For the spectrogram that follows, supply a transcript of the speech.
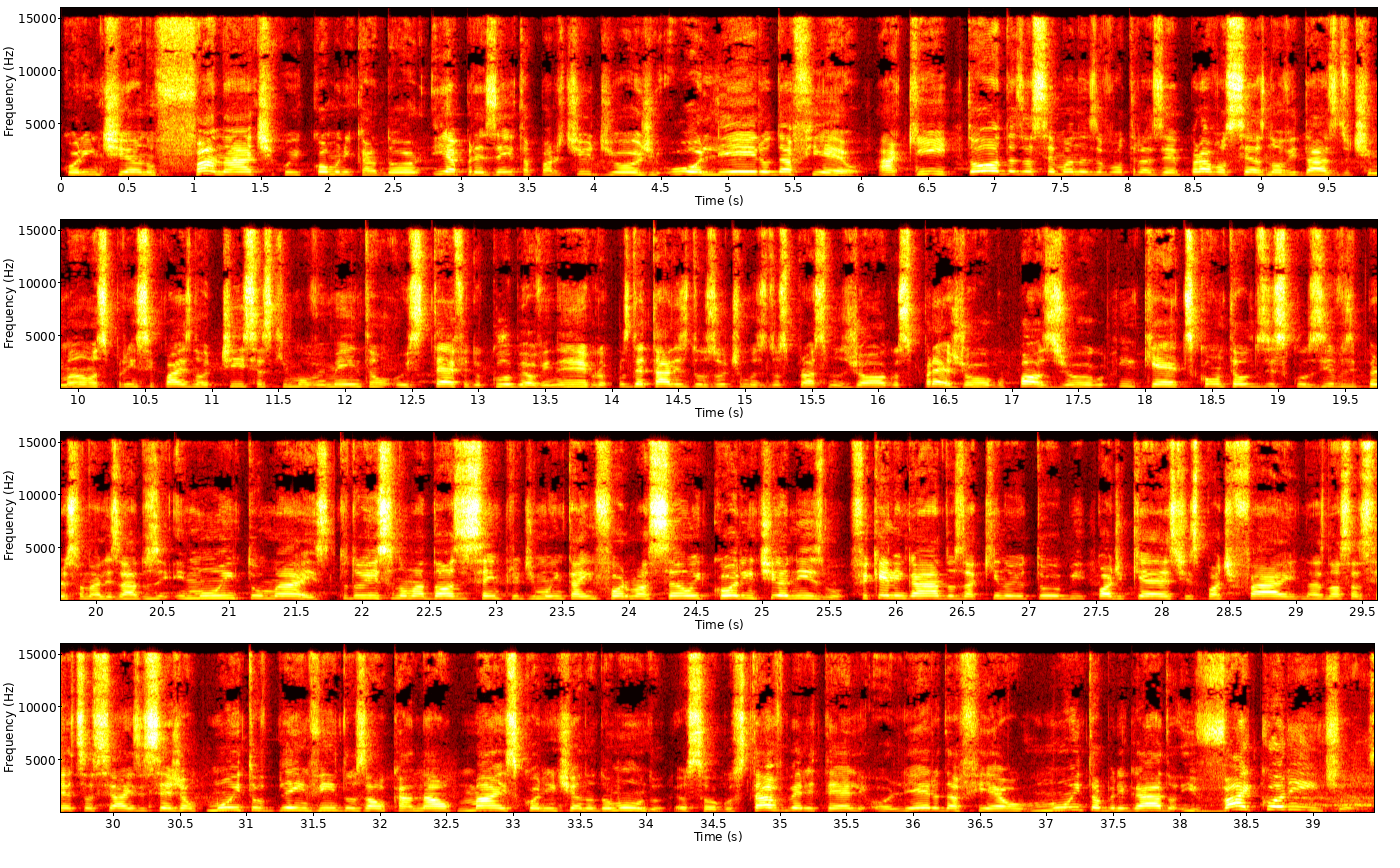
corintiano fanático e comunicador, e apresento a partir de hoje o Olheiro da Fiel. Aqui, todas as semanas eu vou trazer para você as novidades do Timão, as principais notícias que movimentam o staff do Clube Alvinegro, os detalhes dos últimos e dos próximos jogos, pré-jogo, pós-jogo, enquetes, conteúdos exclusivos e personalizados e muito mais. Tudo isso numa dose sempre de muita informação e corintianismo. Fiquem ligados aqui no YouTube, podcast podcast, Spotify, nas nossas redes sociais e sejam muito bem-vindos ao canal mais corintiano do mundo. Eu sou Gustavo Beritelli, olheiro da Fiel. Muito obrigado e vai Corinthians!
